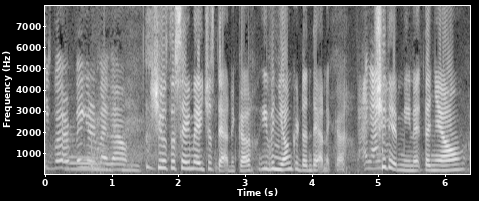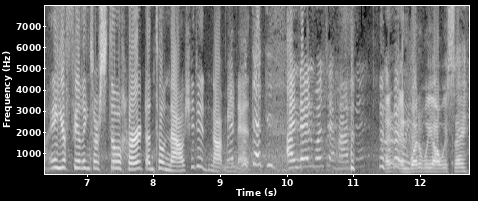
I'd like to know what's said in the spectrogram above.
She put her finger in my mouth. She was the same age as Danica, even younger than Danica. She didn't mean it, Danielle. Hey, your feelings are still hurt until now. She did not mean it. And then once it happened, and, and what do we always say?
